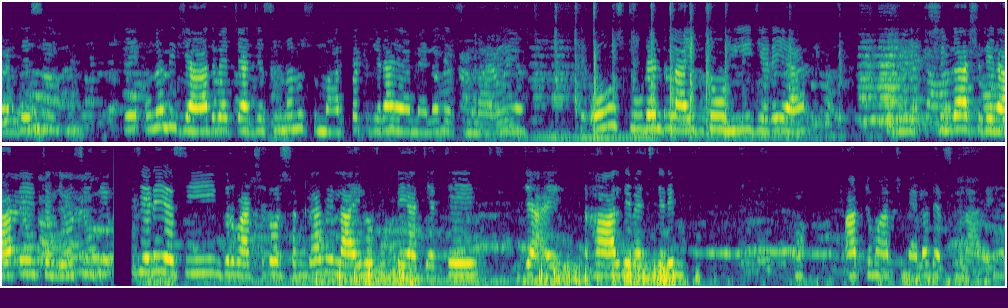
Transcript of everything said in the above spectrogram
ਖੜਦੇ ਸੀ ਤੇ ਉਹਨਾਂ ਦੀ ਯਾਦ ਵਿੱਚ ਅੱਜ ਅਸੀਂ ਉਹਨਾਂ ਨੂੰ ਸਮਰਪਿਤ ਜਿਹੜਾ ਆ ਮਹਿਲਾ ਦਿਵਸ ਮਨਾ ਰਹੇ ਆ ਤੇ ਉਹ ਸਟੂਡੈਂਟ ਲਾਈਫ ਤੋਂ ਹੀ ਜਿਹੜੇ ਆ, ਤੇ ਸੰਘਰਸ਼ ਦੇ ਰਾਹ ਤੇ ਚੱਲਿਓ ਸੀ ਤੇ ਜਿਹੜੇ ਅਸੀਂ ਗੁਰਬਖਸ਼ ਕੌਰ ਸੰਘਾ ਦੇ ਲਾਏ ਹੋਏ ਬੂਟੇ ਅੱਜ ਇੱਥੇ ਜਾ- ਹਾਲ ਦੇ ਵਿੱਚ ਜਿਹੜੇ 8 ਮਾਰਚ ਮਹਿਲਾ ਦਿਵਸ ਮਨਾ ਰਹੇ ਹਾਂ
